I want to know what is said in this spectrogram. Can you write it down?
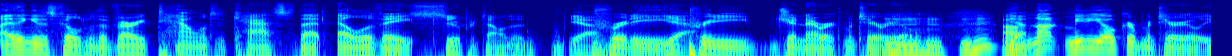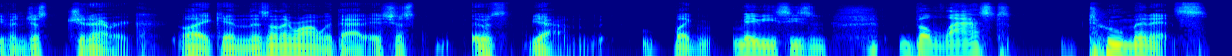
I think it is filled with a very talented cast that elevate super talented yeah pretty Yeah. pretty generic material, Mhm, mhm, um, yeah. not mediocre material even, just generic. Like, and there's nothing wrong with that. It's just it was yeah, like maybe season the last two minutes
